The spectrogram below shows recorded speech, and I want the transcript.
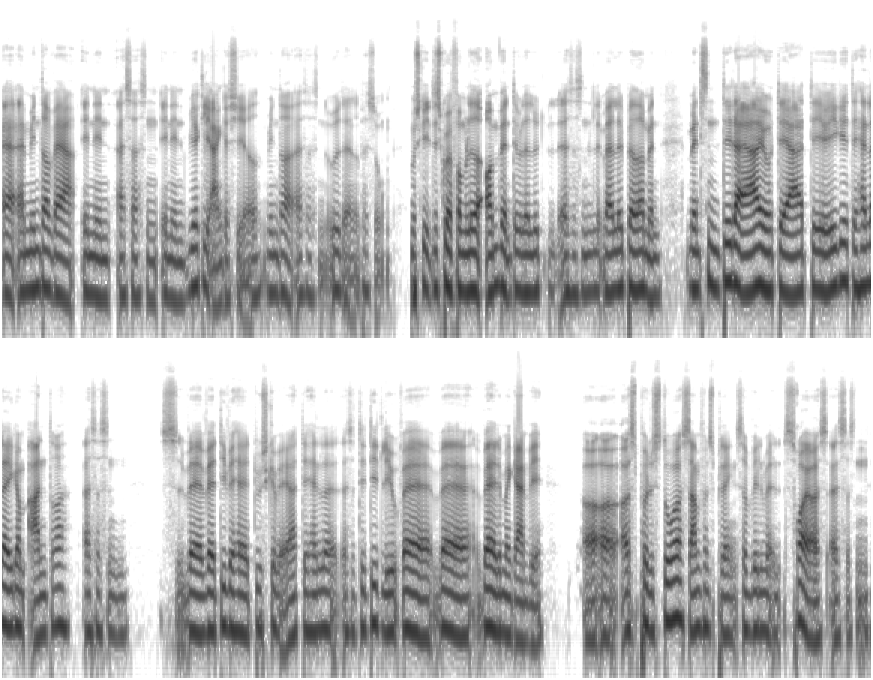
er, er mindre værd end en, altså sådan, end en virkelig engageret, mindre altså sådan uddannet person. Måske det skulle jeg formuleret omvendt, det ville lidt, altså sådan, være lidt bedre, men, men sådan, det der er jo, det er, det er jo ikke, det handler ikke om andre, altså sådan, hvad, hvad de vil have, at du skal være. Det handler, altså det er dit liv. Hvad, hvad, hvad er det, man gerne vil? Og, og også på det store samfundsplan, så vil man, tror jeg også, altså sådan,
